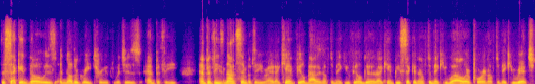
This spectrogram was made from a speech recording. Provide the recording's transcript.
The second, though, is another great truth, which is empathy. Empathy is not sympathy, right? I can't feel bad enough to make you feel good. I can't be sick enough to make you well or poor enough to make you rich.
